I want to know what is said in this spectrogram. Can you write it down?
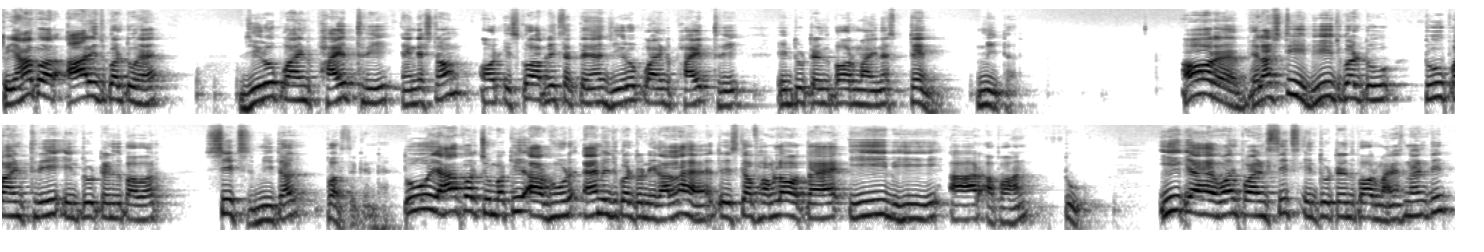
तो यहाँ पर आर इजक्वल टू है 0.53 एंगस्ट्रॉम और इसको आप लिख सकते हैं 0.53 point five three into ten power minus ten metre और वेलासिटी भी equal to 2.3 point three into ten power six metre पर सेकेंड है। तो यहाँ पर चुंबकीय आघूर्ण एम इक्वल टू निकालना है तो इसका फॉर्मूला होता है ई भी आर अपान टू ई क्या है? 1.6 point six into ten power minus nineteen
